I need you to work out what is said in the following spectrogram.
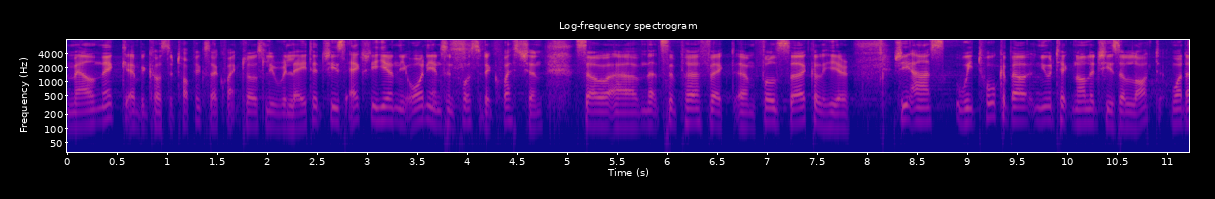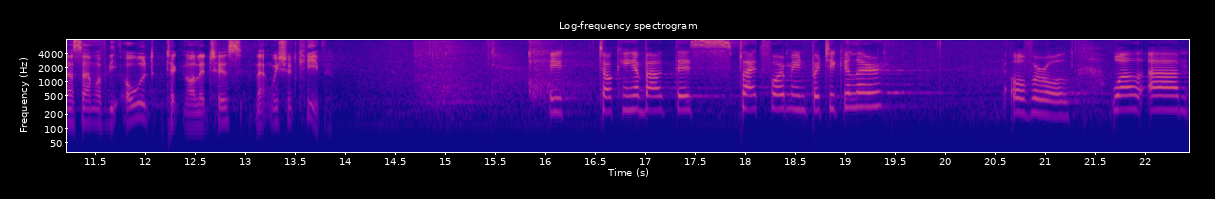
Melnick, uh, because the topics are quite closely related. She's actually here in the audience and posted a question, so um, that's a perfect um, full circle here. She asks, we talk about new technologies a lot. What are some of the old technologies that we should keep? Are you talking about this platform in particular? Overall. Well, um,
